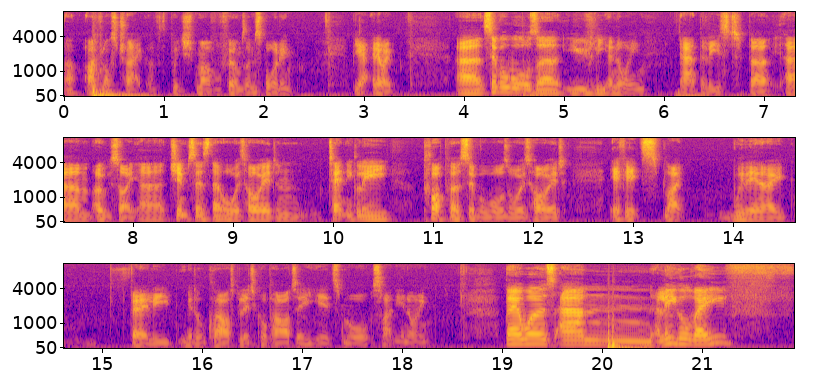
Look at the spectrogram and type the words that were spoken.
Uh, I've lost track of which Marvel films I'm spoiling. But yeah. Anyway, uh, Civil Wars are usually annoying at the least, but um, oh, sorry. Uh, Chimp says they're always horrid, and technically, proper Civil Wars are always horrid if it's like within a fairly middle class political party, it's more slightly annoying. There was an illegal rave,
